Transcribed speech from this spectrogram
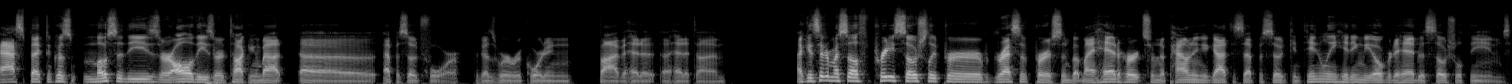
aspect, because most of these or all of these are talking about uh episode four because we're recording five ahead of, ahead of time. I consider myself a pretty socially progressive person, but my head hurts from the pounding it got this episode continually hitting me over the head with social themes.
